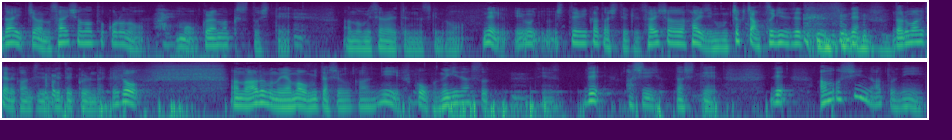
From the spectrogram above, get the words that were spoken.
第1話の最初のところの、はい、もうクライマックスとして、あの見せられてるんですけども、ね、知ってる見方してるけど、最初はハイジ、むちゃくちゃ厚着で出てくるんですよね、だるまみたいな感じで出てくるんだけど、あのアルムの山を見た瞬間に服を脱ぎ出すっていう、で、走り出して、で、あのシーンの後に、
